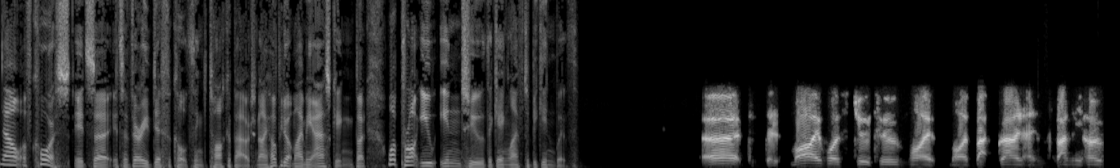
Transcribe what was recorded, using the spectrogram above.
Now, of course, it's a it's a very difficult thing to talk about, and I hope you don't mind me asking. But what brought you into the gang life to begin with? Uh, the, my was due to my my background and family home,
